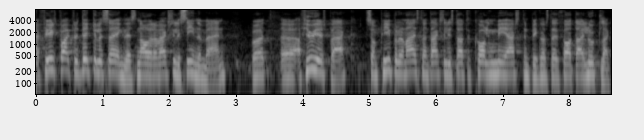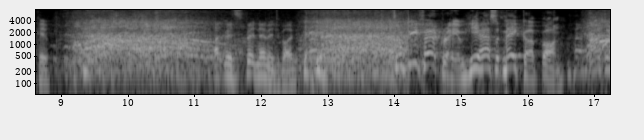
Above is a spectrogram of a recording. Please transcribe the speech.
I feel quite ridiculous saying this now that I've actually seen the man, but uh, a few years back, some people in Iceland actually started calling me Ashton because they thought I looked like him. Uh, it's spit an image, bud. To be fair, Graham, he has makeup on. I do.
